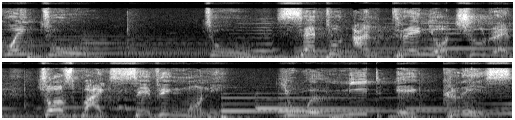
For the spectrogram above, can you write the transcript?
going to to settle and train your children just by saving money. You will need a grace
